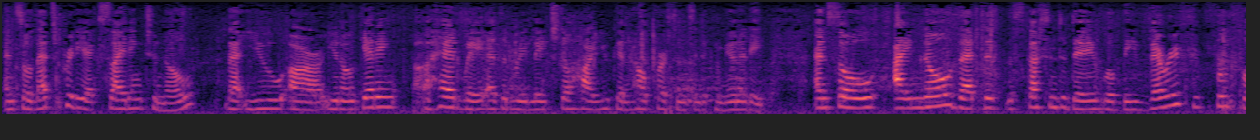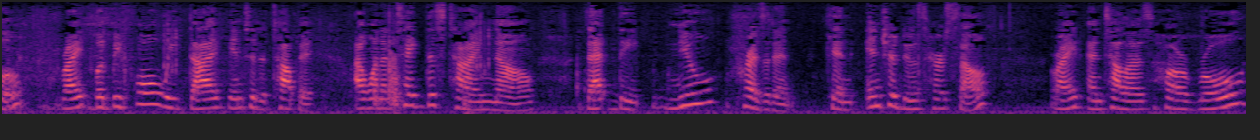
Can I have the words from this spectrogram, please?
And so that's pretty exciting to know that you are, you know, getting a headway as it relates to how you can help persons in the community. And so I know that this discussion today will be very f- fruitful, right? But before we dive into the topic, I want to take this time now that the new president can introduce herself, right, and tell us her role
